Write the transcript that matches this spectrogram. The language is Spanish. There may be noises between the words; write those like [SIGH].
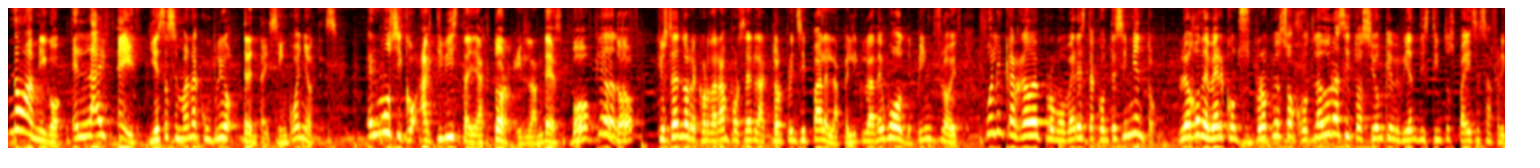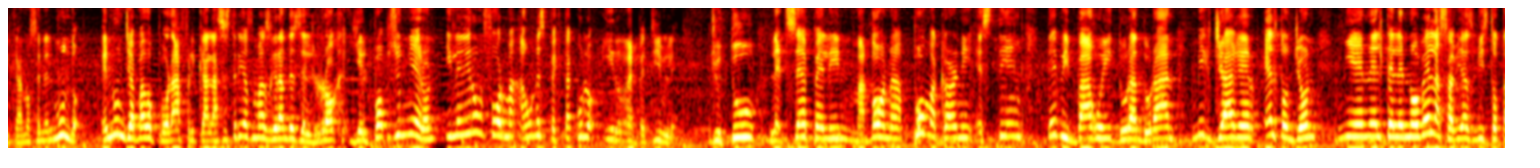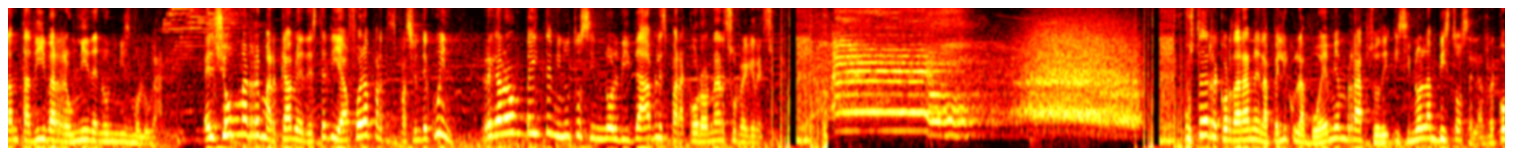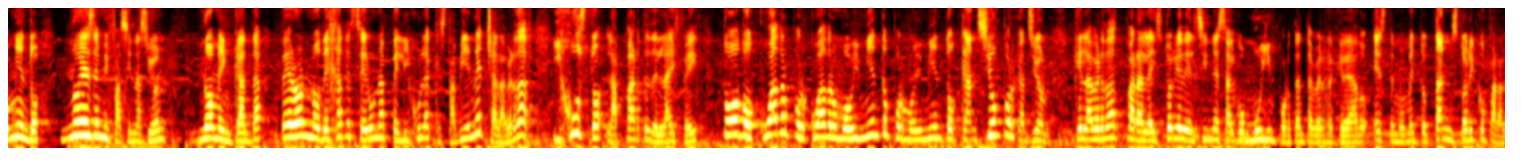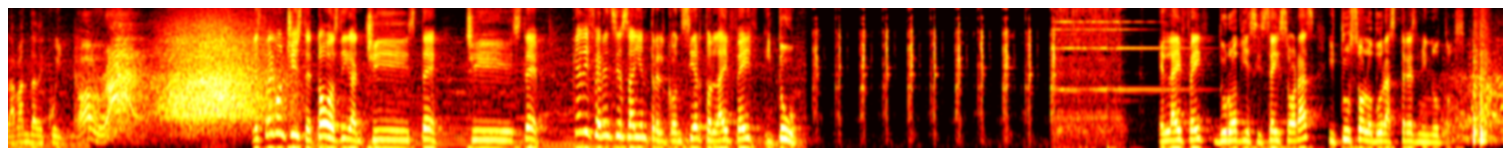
No, amigo, el Live Aid, y esta semana cumplió 35 añotes. El músico, activista y actor irlandés Bob Geldof que ustedes lo recordarán por ser el actor principal en la película The Wall de Pink Floyd, fue el encargado de promover este acontecimiento, luego de ver con sus propios ojos la dura situación que vivían distintos países africanos en el mundo. En un llamado por África, las estrellas más grandes del rock y el pop se unieron y le dieron forma a un espectáculo irrepetible, YouTube, Led Zeppelin, Madonna, Paul McCartney, Sting, David Bowie, Duran Duran, Mick Jagger, Elton John, ni en el telenovelas habías visto tanta diva reunida en un mismo lugar. El show más remarcable de este día fue la participación de Queen. Regalaron 20 minutos inolvidables para coronar su regreso. Ustedes recordarán en la película Bohemian Rhapsody y si no la han visto se las recomiendo. No es de mi fascinación, no me encanta, pero no deja de ser una película que está bien hecha, la verdad. Y justo la parte de Life Faith, todo cuadro por cuadro, movimiento por movimiento, canción por canción, que la verdad para la historia del cine es algo muy importante haber recreado este momento tan histórico para la banda de Queen. Les traigo un chiste, todos digan chiste, chiste. ¿Qué diferencias hay entre el concierto Live Faith y tú? El Live Faith duró 16 horas y tú solo duras 3 minutos.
